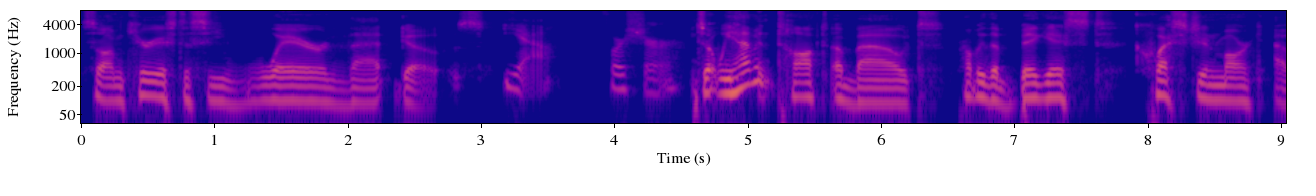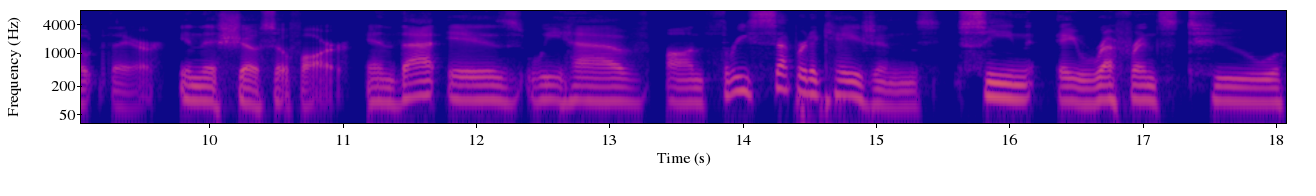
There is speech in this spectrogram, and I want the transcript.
So I'm curious to see where that goes. yeah, for sure. So we haven't talked about probably the biggest question mark out there in this show so far. And that is we have on three separate occasions seen a reference to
